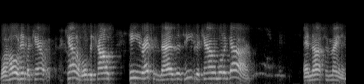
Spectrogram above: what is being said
will hold him account, accountable because he recognizes he's accountable to God and not to man.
